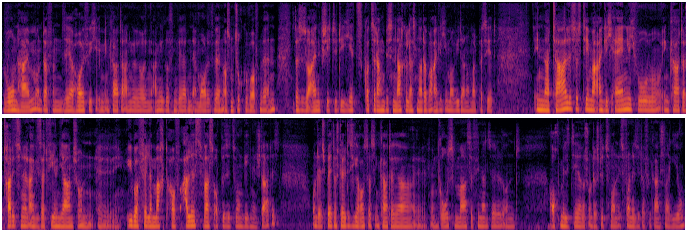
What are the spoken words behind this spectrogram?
Wohnheimen und davon sehr häufig eben in Katerangehörigen angegriffen werden, ermordet werden, aus dem Zug geworfen werden. Das ist so eine Geschichte, die jetzt Gott sei Dank ein bisschen nachgelassen hat, aber eigentlich immer wieder nochmal passiert. In Natal ist das Thema eigentlich ähnlich, wo Inkatha traditionell eigentlich seit vielen Jahren schon äh, Überfälle macht auf alles, was Opposition gegen den Staat ist. Und erst später stellte sich heraus, dass Inkatha ja äh, in großem Maße finanziell und auch militärisch unterstützt worden ist von der südafrikanischen Regierung,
